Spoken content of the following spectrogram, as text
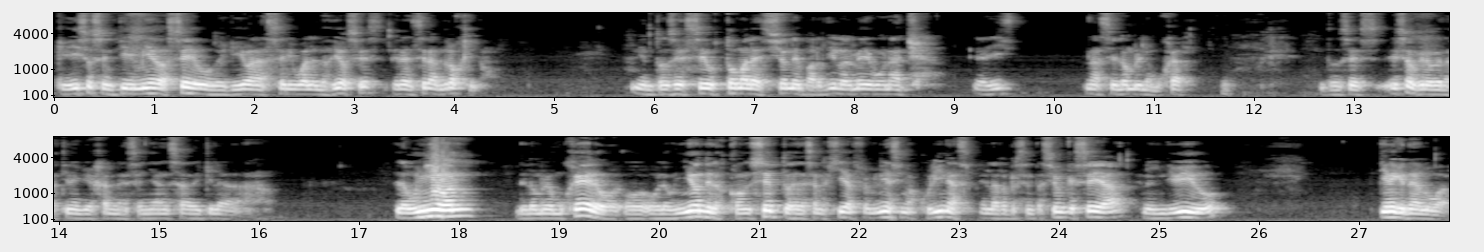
que hizo sentir miedo a Zeus de que iban a ser igual a los dioses, era el ser andrógino. Y entonces Zeus toma la decisión de partirlo al medio con un hacha. Y ahí nace el hombre y la mujer. Entonces, eso creo que nos tiene que dejar una enseñanza de que la, la unión del hombre y mujer o, o- o la unión de los conceptos de las energías femeninas y masculinas en la representación que sea en el individuo tiene que tener lugar.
